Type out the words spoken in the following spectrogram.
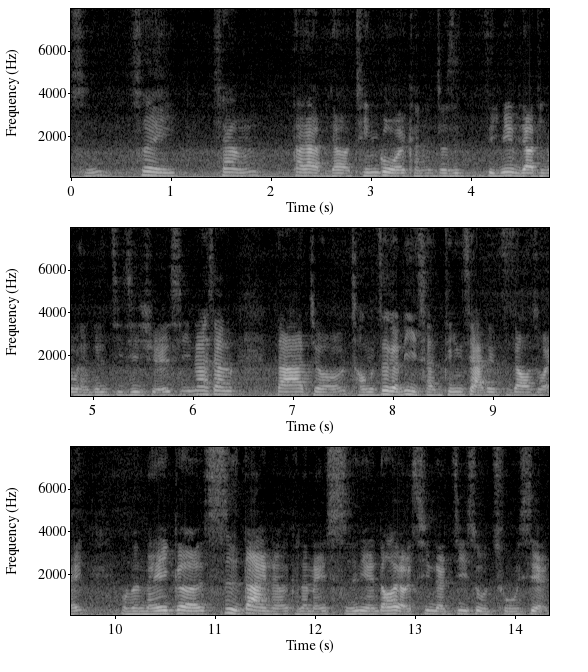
是，所以像大家比较听过，可能就是里面比较听过，可能就是机器学习。那像大家就从这个历程听下来，就知道说，哎，我们每一个世代呢，可能每十年都会有新的技术出现。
